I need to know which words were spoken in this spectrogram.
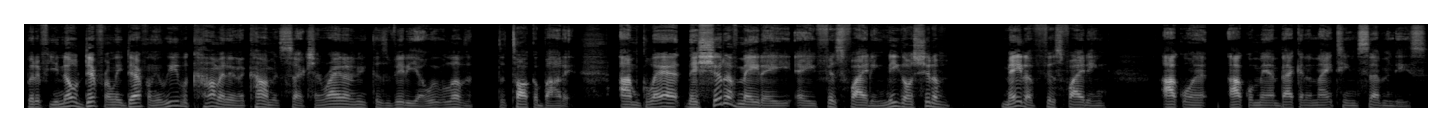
But if you know differently, definitely leave a comment in the comment section right underneath this video. We would love to, to talk about it. I'm glad they should have made a, a fist fighting. Mego should have made a fist fighting Aquaman, Aquaman back in the 1970s.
